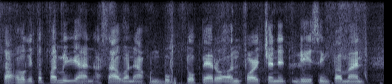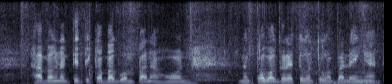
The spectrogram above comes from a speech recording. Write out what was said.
Tawag ito pamilyahan asawa na akong bugto. Pero unfortunately sing pa man habang nagtitika bago ang panahon nagkawag reto nga nga balengan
